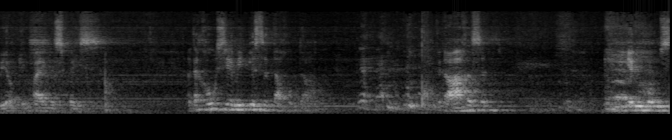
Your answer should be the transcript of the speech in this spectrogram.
we occupy the space. Wat ek gou sê my eerste dag op daai. Vir daai gesit die inkoms.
